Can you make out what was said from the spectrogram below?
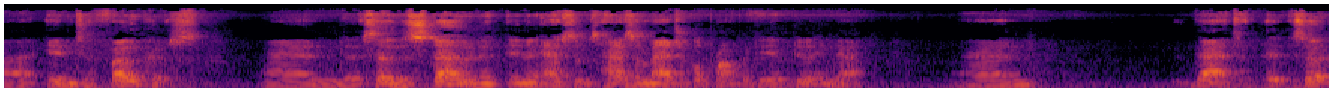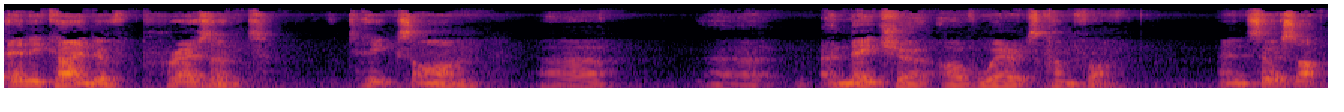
uh, into focus. And uh, so the stone, in essence, has a magical property of doing that. And that, so any kind of present takes on uh, uh a nature of where it's come from. And so it's not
